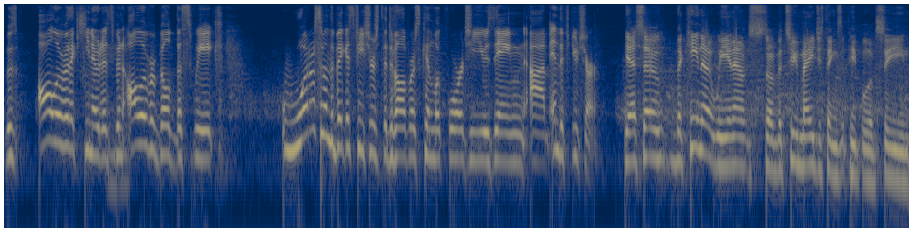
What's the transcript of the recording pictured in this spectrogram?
was all over the keynote. It's been all over Build this week. What are some of the biggest features that developers can look forward to using um, in the future? Yeah, so the keynote we announced, sort of the two major things that people have seen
